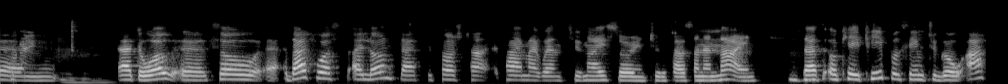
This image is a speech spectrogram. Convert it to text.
um, Mhm. At all. Uh, so uh, that was, I learned that the first time I went to Mysore in 2009. Mhm. that okay people seem to go up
